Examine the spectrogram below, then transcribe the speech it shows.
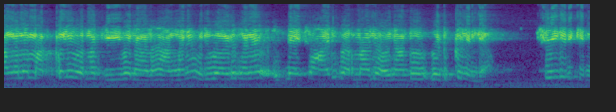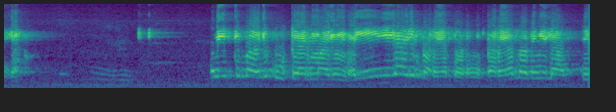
അങ്ങനെ മക്കൾ പറഞ്ഞ ജീവനാണ്. അങ്ങനെ ഒരുപാട് ഇങ്ങനെ സ്നേഹിച്ചു. ആര് പറഞ്ഞാലും അവനോട് എടുക്കുന്നില്ല. സ്വീകരിക്കുന്നില്ല. ഇരിക്കുമ്പോ അവന്റെ കൂട്ടുകാരന്മാരും എല്ലാരും പറയാൻ തുടങ്ങി. പറയാൻ തുടങ്ങി ലാസ്റ്റ്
